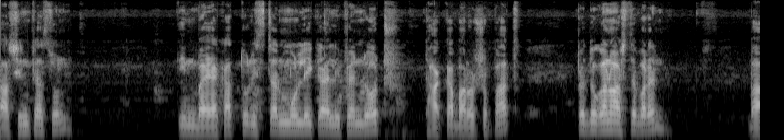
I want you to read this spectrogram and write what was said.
তাসিন ফ্যাশন তিন বাই একাত্তর eastern Mallika elephant road Dhaka বারোশো পাঁচ। আপনি দোকানেও আসতে পারেন বা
